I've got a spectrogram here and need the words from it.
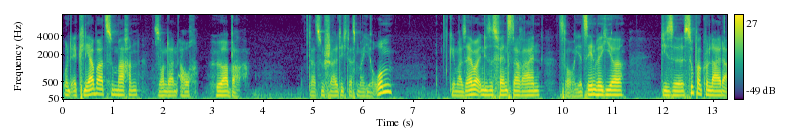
und erklärbar zu machen, sondern auch hörbar. Dazu schalte ich das mal hier um. Gehe mal selber in dieses Fenster rein. So, jetzt sehen wir hier diese Super Collider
